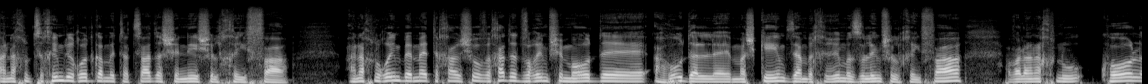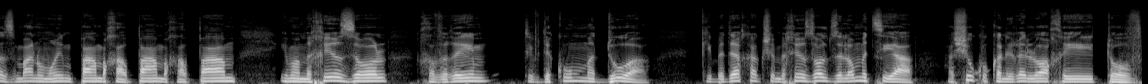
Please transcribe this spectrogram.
אנחנו צריכים לראות גם את הצד השני של חיפה. אנחנו רואים באמת, שוב, אחד הדברים שמאוד uh, אהוד על uh, משקיעים זה המחירים הזולים של חיפה, אבל אנחנו כל הזמן אומרים פעם אחר פעם אחר פעם, אם המחיר זול, חברים, תבדקו מדוע. כי בדרך כלל כשמחיר זול זה לא מציאה, השוק הוא כנראה לא הכי טוב.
